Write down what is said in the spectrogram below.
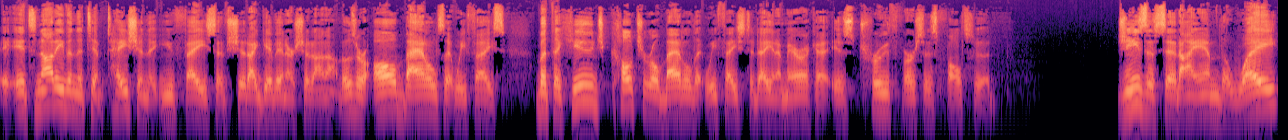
It's not even the temptation that you face of should I give in or should I not. Those are all battles that we face. But the huge cultural battle that we face today in America is truth versus falsehood. Jesus said, I am the way,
